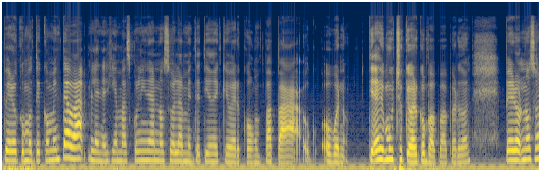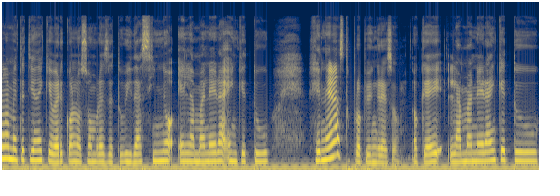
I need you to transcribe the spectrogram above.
Pero como te comentaba, la energía masculina no solamente tiene que ver con papá, o, bueno, tiene mucho que ver con papá, perdón, pero no solamente tiene que ver con los hombres de tu vida, sino en la manera en que tú generas tu propio ingreso, ¿ok? La manera en que tú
